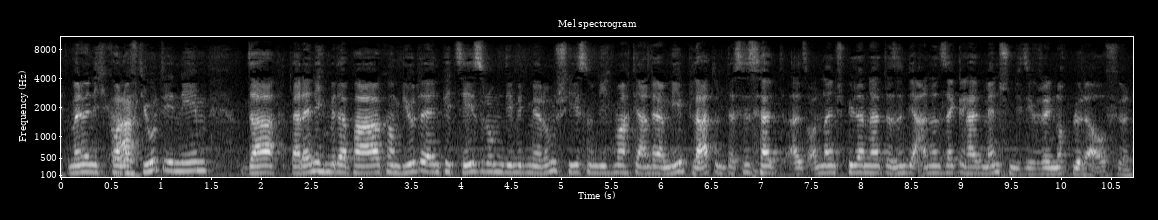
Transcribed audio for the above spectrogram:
Ich meine, wenn ich Call Ja. of Duty nehme, da, da renne ich mit ein paar Computer-NPCs rum, die mit mir rumschießen und ich mache die andere Armee platt und das ist halt als Online-Spielern halt, da sind die anderen Säckel halt Menschen, die sich wahrscheinlich noch blöder aufführen,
